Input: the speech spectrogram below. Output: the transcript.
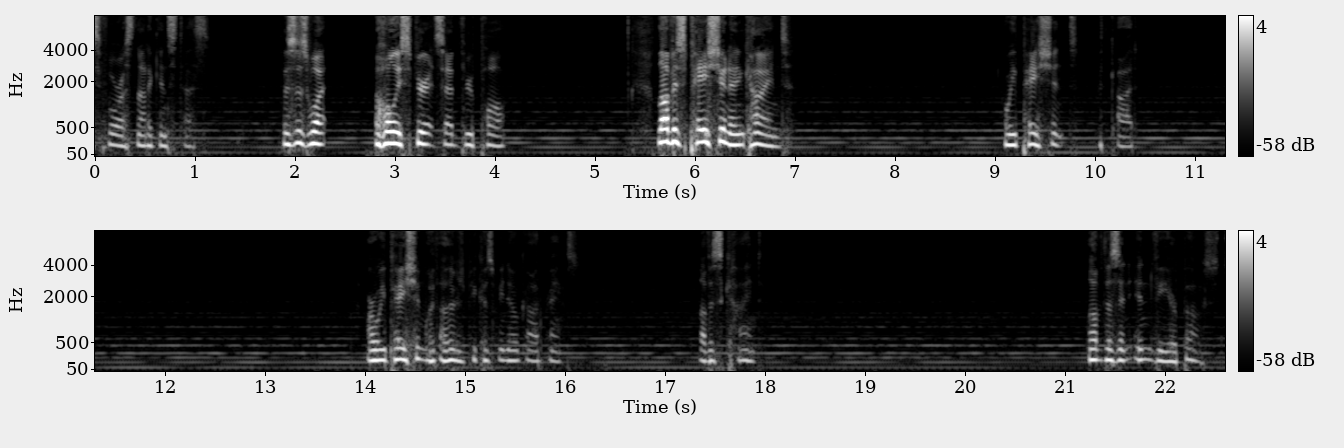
He's for us, not against us. This is what the Holy Spirit said through Paul. Love is patient and kind. Are we patient with God? Are we patient with others because we know God reigns? Love is kind. Love doesn't envy or boast.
